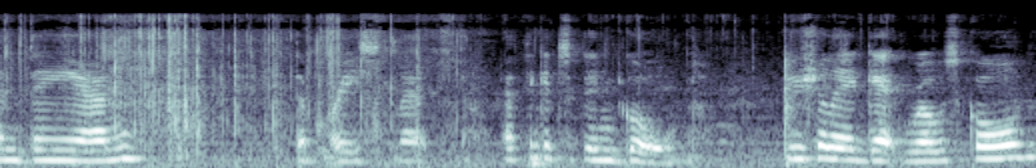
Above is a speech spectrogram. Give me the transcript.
and then the bracelet. I think it's in gold. Usually I get rose gold.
